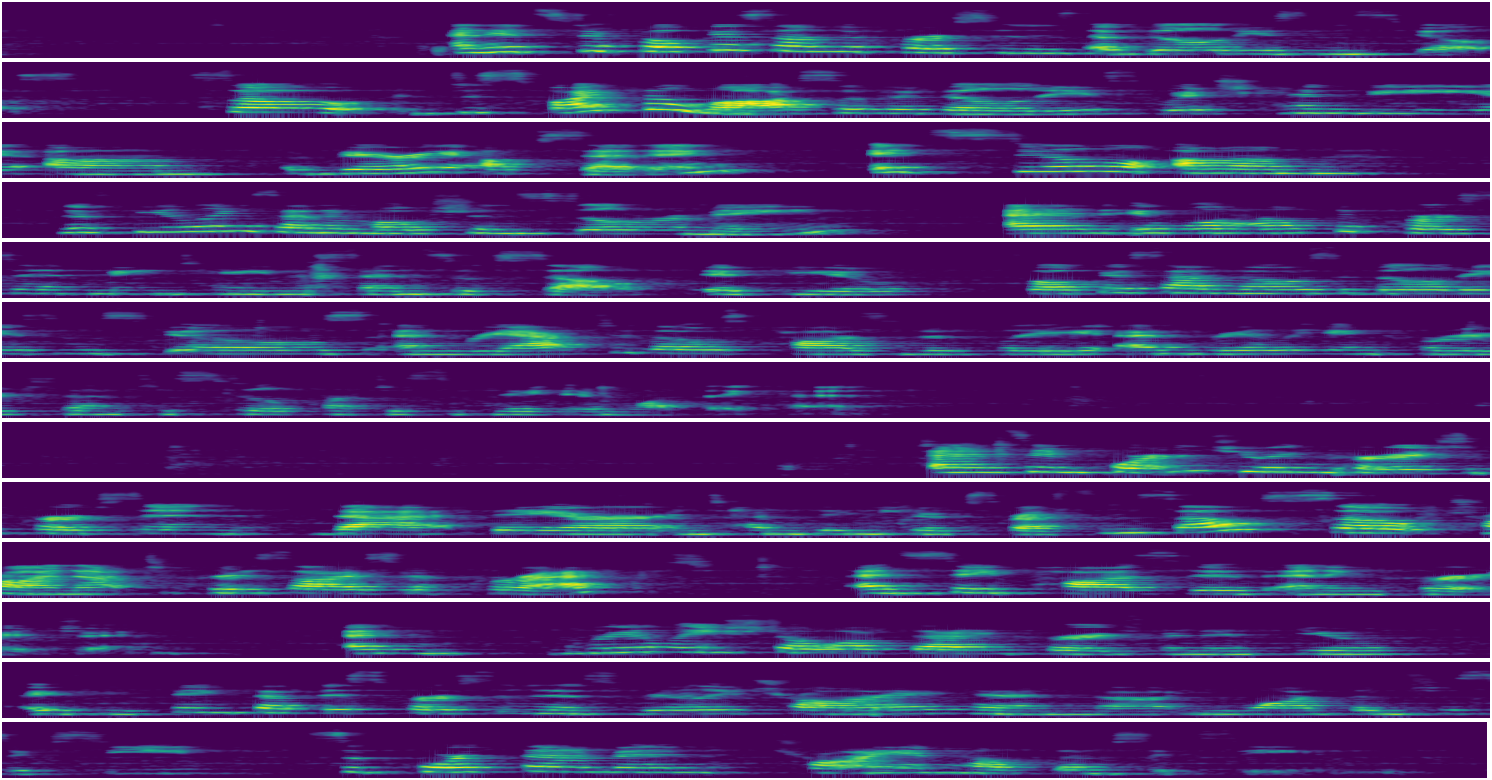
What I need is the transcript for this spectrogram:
And it's to focus on the person's abilities and skills. So, despite the loss of abilities, which can be um, very upsetting, it's still um, the feelings and emotions still remain, and it will help the person maintain a sense of self if you focus on those abilities and skills and react to those positively and really encourage them to still participate in what they can. And it's important to encourage the person that they are attempting to express themselves. So try not to criticize or correct and stay positive and encouraging. And really show up that encouragement if you if you think that this person is really trying and uh, you want them to succeed support them and try and help them succeed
